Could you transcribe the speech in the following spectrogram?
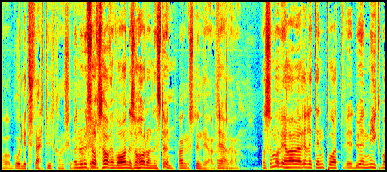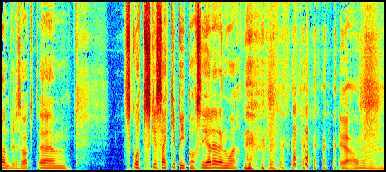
og går litt sterkt ut, kanskje. Men når du først har en vane, så har du den en stund. har den en stund, i alle fall. Ja. Ja. Og så må vi ha være litt inne på at vi, du er en myk mann, blir det sagt. Um, skotske sekkepiper, sier det deg noe? Ja, ja, ja.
